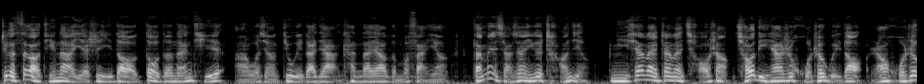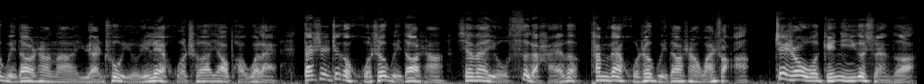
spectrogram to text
这个思考题呢，也是一道道德难题啊，我想丢给大家，看大家怎么反应。咱们想象一个场景，你现在站在桥上，桥底下是火车轨道，然后火车轨道上呢，远处有一列火车要跑过来，但是这个火车轨道上现在有四个孩子，他们在火车轨道上玩耍。这时候我给你一个选择，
